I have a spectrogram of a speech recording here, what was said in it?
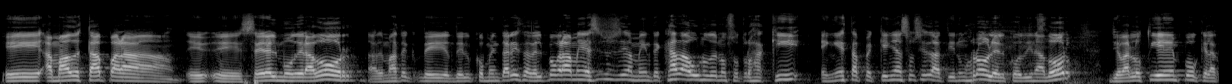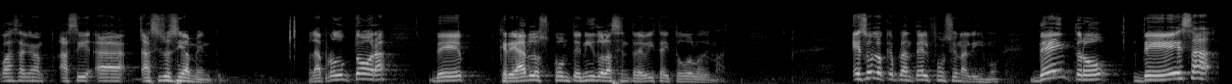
Eh, Amado está para eh, ser el moderador, además de- de- del comentarista del programa y así sucesivamente. Cada uno de nosotros aquí en esta pequeña sociedad tiene un rol, el coordinador, llevar los tiempos, que las cosas salgan así, ah, así sucesivamente. La productora de crear los contenidos, las entrevistas y todo lo demás. Eso es lo que plantea el funcionalismo. Dentro de esa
